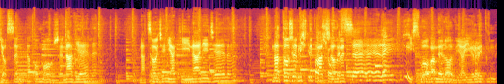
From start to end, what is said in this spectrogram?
Piosenka pomoże na wiele. Na co dzień jak i na niedzielę. Na to, żebyś ty patrzał weselej. Jej słowa, melodia i rytm.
